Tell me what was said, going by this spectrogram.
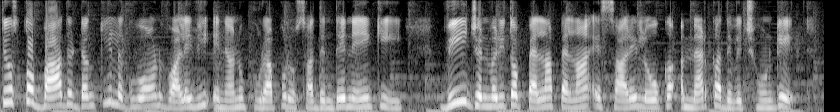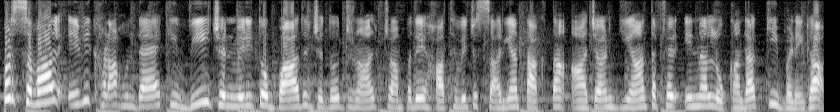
ਤੇ ਉਸ ਤੋਂ ਬਾਅਦ ਡੰਕੀ ਲਗਵਾਉਣ ਵਾਲੇ ਵੀ ਇਹਨਾਂ ਨੂੰ ਪੂਰਾ ਭਰੋਸਾ ਦਿੰਦੇ ਨੇ ਕਿ 20 ਜਨਵਰੀ ਤੋਂ ਪਹਿਲਾਂ ਪਹਿਲਾਂ ਇਹ ਸਾਰੇ ਲੋਕ ਅਮਰੀਕਾ ਦੇ ਵਿੱਚ ਹੋਣਗੇ। ਪਰ ਸਵਾਲ ਇਹ ਵੀ ਖੜਾ ਹੁੰਦਾ ਹੈ ਕਿ 20 ਜਨਵਰੀ ਤੋਂ ਬਾਅਦ ਜਦੋਂ ਡੋਨਾਲਡ ਟਰੰਪ ਦੇ ਹੱਥ ਵਿੱਚ ਸਾਰੀਆਂ ਤਾਕਤਾਂ ਆ ਜਾਣਗੀਆਂ, ਤਾਂ ਫਿਰ ਇਹਨਾਂ ਲੋਕਾਂ ਦਾ ਕੀ ਬਣੇਗਾ?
